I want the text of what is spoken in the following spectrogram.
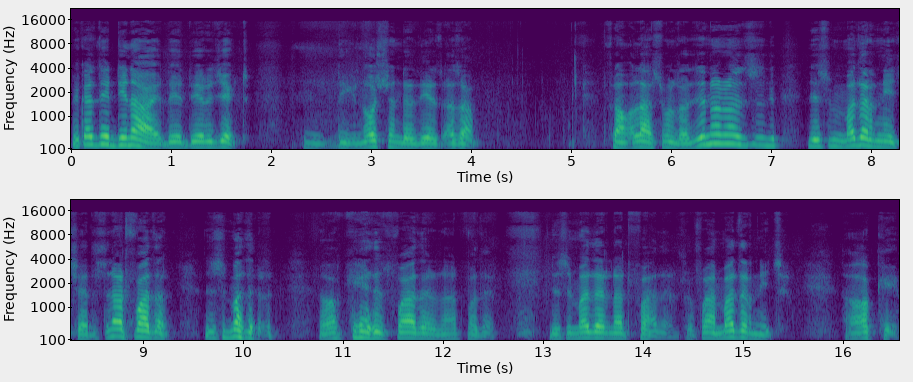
because they deny they, they reject the notion that there is azab from Allah subhanahu wa ta'ala no no this is this is mother nature this is not father this is mother okay this is father not mother this is mother not father so for mother nature okay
